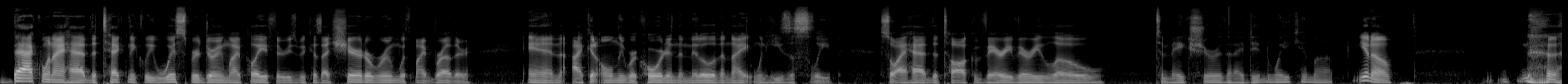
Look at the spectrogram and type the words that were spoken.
back when I had to technically whisper during my playthroughs because I shared a room with my brother and I could only record in the middle of the night when he's asleep. So I had to talk very, very low to make sure that I didn't wake him up. You know,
